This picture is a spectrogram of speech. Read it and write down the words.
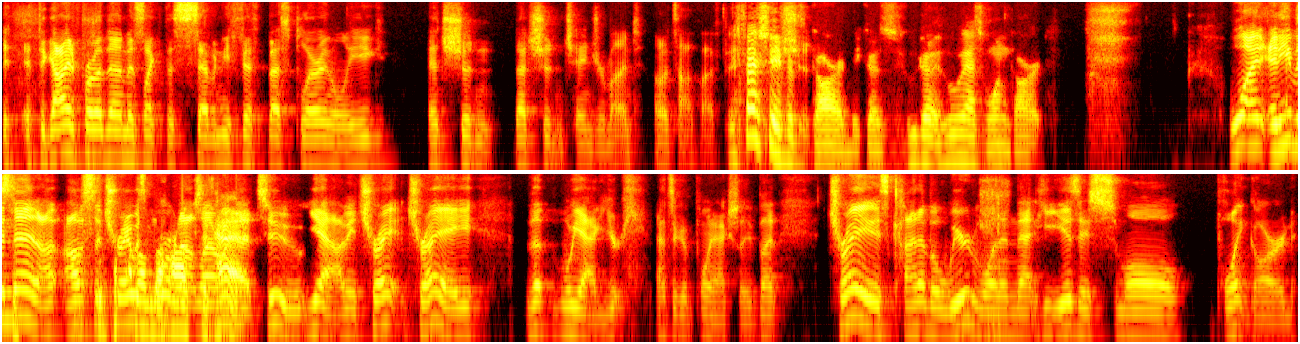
If, if the guy in front of them is like the 75th best player in the league, it shouldn't that shouldn't change your mind on a top five pick. Especially if It it's should. guard, because who do, who has one guard? Well, and even then, obviously Trae was more about level that too. Yeah, I mean Trae, Trae, the, well, yeah, you're that's a good point actually. But Trae is kind of a weird one in that he is a small point guard,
